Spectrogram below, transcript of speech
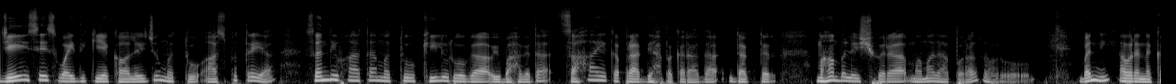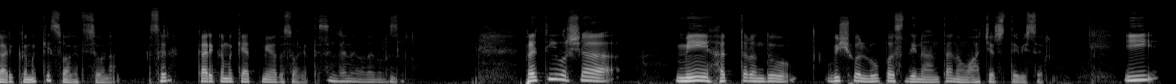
ಜೆ ಎಸ್ ಎಸ್ ವೈದ್ಯಕೀಯ ಕಾಲೇಜು ಮತ್ತು ಆಸ್ಪತ್ರೆಯ ಸಂಧಿವಾತ ಮತ್ತು ಕೀಲು ರೋಗ ವಿಭಾಗದ ಸಹಾಯಕ ಪ್ರಾಧ್ಯಾಪಕರಾದ ಡಾಕ್ಟರ್ ಮಹಾಬಲೇಶ್ವರ ಮಮದಾಪುರರವರು. ಬನ್ನಿ ಅವರನ್ನು ಕಾರ್ಯಕ್ರಮಕ್ಕೆ ಸ್ವಾಗತಿಸೋಣ. ಸರ್ ಕಾರ್ಯಕ್ರಮಕ್ಕೆ ಆತ್ಮೀಯವಾದ ಸ್ವಾಗತ ಸರ್. ಧನ್ಯವಾದಗಳು ಸರ್. ಪ್ರತಿ ವರ್ಷ ಮೇ ಹತ್ತರಂದು ವಿಶ್ವ ಲೂಪಸ್ ದಿನ ಅಂತ ನಾವು ಆಚರಿಸ್ತೇವೆ ಸರ್. ಈ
